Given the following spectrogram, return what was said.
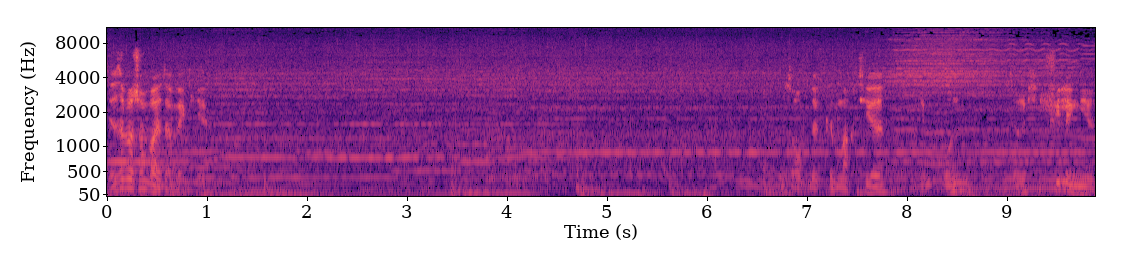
Der ist aber schon weiter weg hier. Das ist nett gemacht hier. In dem Brunnen. Hat ja richtig Feeling hier.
